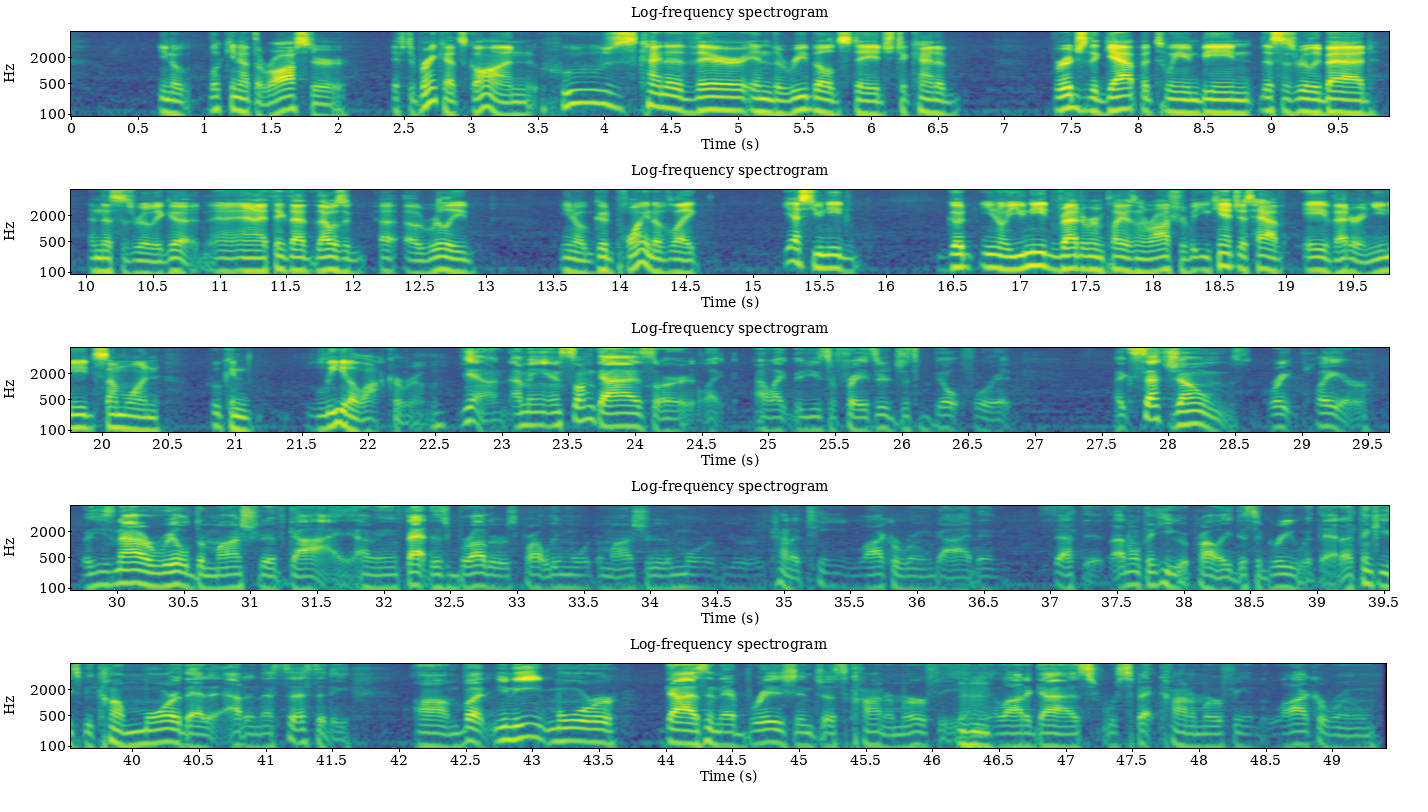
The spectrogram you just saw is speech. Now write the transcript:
you know looking at the roster. If DeBrincat's gone, who's kind of there in the rebuild stage to kind of bridge the gap between being this is really bad and this is really good? And I think that that was a, a, really you know good point of like yes you need good you know you need veteran players on the roster, but you can't just have a veteran. You need someone who can lead a locker room. Yeah, I mean, and some guys are like I like to use the phrase they're just built for it. Like Seth Jones, great player, but he's not a real demonstrative guy. I mean, in fact, his brother is probably more demonstrative, more of your kind of team locker room guy than Seth is. I don't think he would probably disagree with that. I think he's become more of that out of necessity. Um, but you need more guys in that bridge than just Connor Murphy. I mean, a lot of guys respect Connor Murphy in the locker room.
